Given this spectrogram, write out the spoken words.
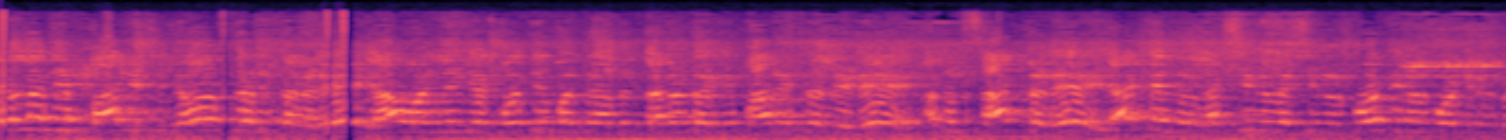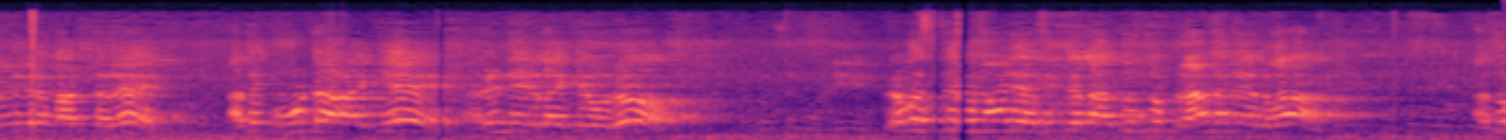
ಎಲ್ಲ ನೀವು ಪಾಲಿಸಿ ಜವಾಬ್ದಾರಿ ತಗೊಳ್ಳಿ ಯಾವ ಹಳ್ಳಿಗೆ ಕೋತಿ ಬಂದ್ರೆ ಅದನ್ನ ತಗೊಂಡೋಗಿ ಪಾಲಿಸಲ್ಲಿ ಇಡಿ ಅದನ್ನ ಸಾಕ್ತಾರೆ ಯಾಕೆಂದ್ರೆ ಲಕ್ಷಗಳು ಲಕ್ಷಗಳು ಕೋಟಿಗಳು ಕೋಟಿಗಳು ಬಿಡುಗಡೆ ಮಾಡ್ತಾರೆ. ಅದಕ್ಕೆ ಊಟ ಹಾಕಿ ಅರಣ್ಯ ಇಲಾಖೆಯವರು ವ್ಯವಸ್ಥೆ ಮಾಡಿ ಅದಕ್ಕೆಲ್ಲ ಅದೊಂದು ಪ್ರಾಣನೇ ಅಲ್ವಾ? ಅದು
